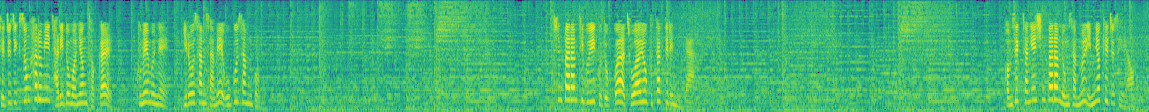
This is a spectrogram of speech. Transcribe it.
제주 직송 하루미 자리도먼형 젓갈 구매 문의 1533-5930 신바람TV 구독과 좋아요 부탁드립니다. 검색창에 신바람 농산물 입력해주세요.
